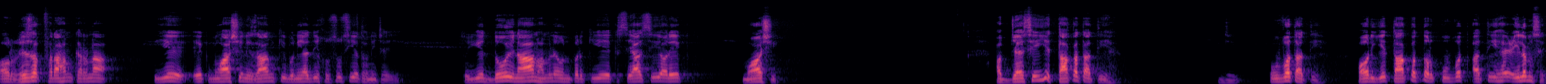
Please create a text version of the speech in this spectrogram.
اور رزق فراہم کرنا یہ ایک معاشی نظام کی بنیادی خصوصیت ہونی چاہیے۔ تو یہ دو انعام ہم نے ان پر کیے، ایک سیاسی اور ایک معاشی۔ اب جیسے یہ طاقت آتی ہے جی قوت آتی ہے اور یہ طاقت اور قوت آتی ہے علم سے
